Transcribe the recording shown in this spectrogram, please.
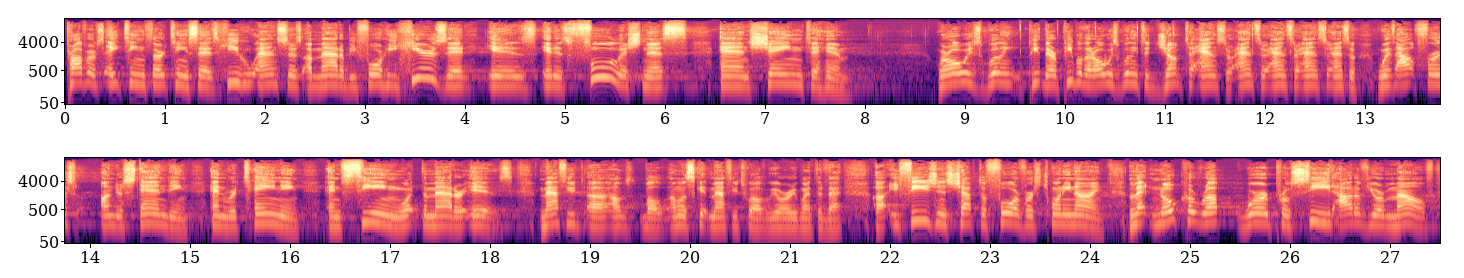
Proverbs 18:13 says, "He who answers a matter before he hears it is it is foolishness and shame to him." We're always willing, there are people that are always willing to jump to answer, answer, answer, answer, answer, without first understanding and retaining and seeing what the matter is. Matthew, uh, well, I'm going to skip Matthew 12. We already went through that. Uh, Ephesians chapter 4, verse 29. Let no corrupt word proceed out of your mouth,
